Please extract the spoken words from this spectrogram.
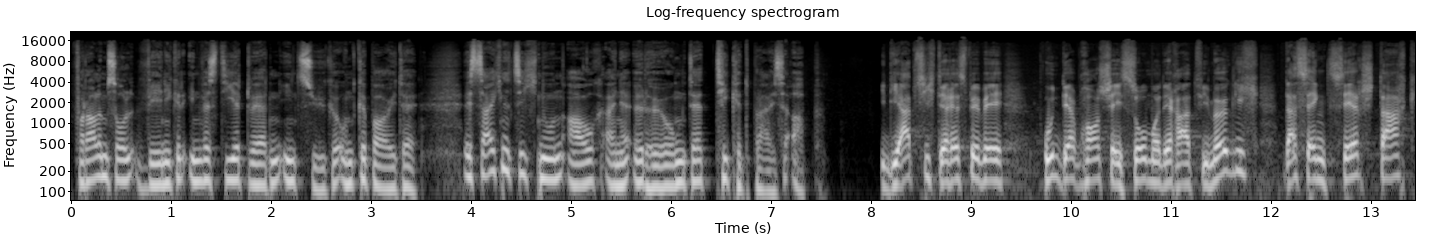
Vor allem soll weniger investiert werden in Züge und Gebäude. Es zeichnet sich nun auch eine Erhöhung der Ticketpreise ab. Die Absicht der SBB und der Branche ist so moderat wie möglich. Das hängt sehr stark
